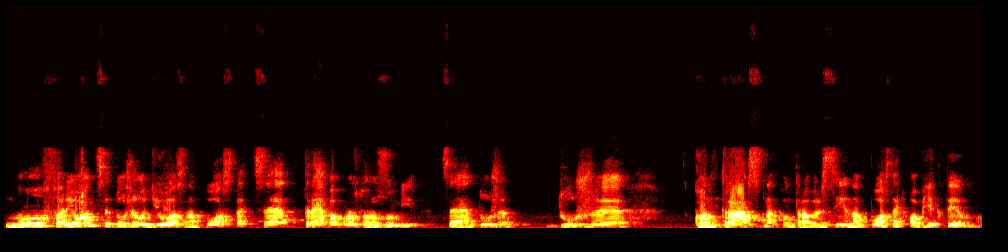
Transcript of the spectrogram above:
Ну, Фаріон це дуже одіозна постать, це треба просто розуміти. Це дуже дуже контрастна, контроверсійна постать об'єктивно.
